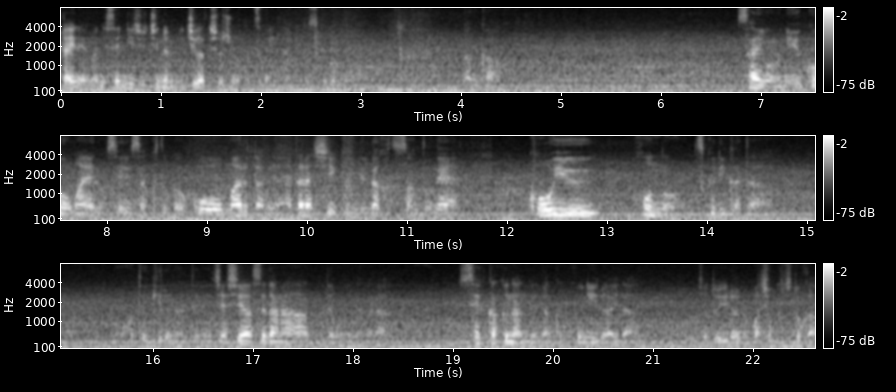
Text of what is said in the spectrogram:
来年の2021年の1月初旬発売になるんですけどもなんか最後の入稿前の制作とかをこうマルタで新しい国でガクトさんとねこういう本の作り方をできるなんてめっちゃ幸せだなって思いながらせっかくなんでなんかここにいる間ちょっといろいろ食事とか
